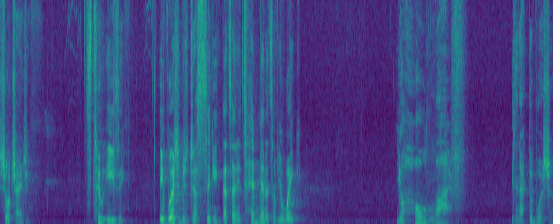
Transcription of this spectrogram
shortchanging. It's too easy. If worship is just singing, that's only 10 minutes of your week. Your whole life is an act of worship,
